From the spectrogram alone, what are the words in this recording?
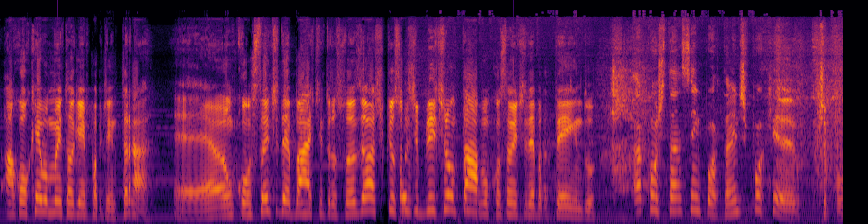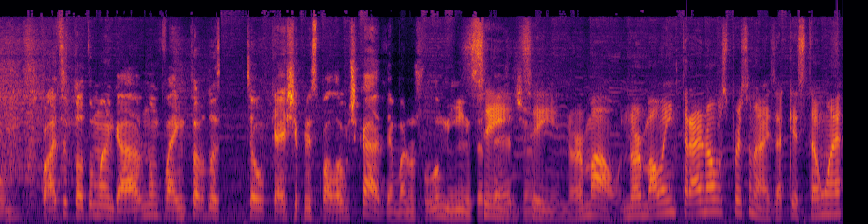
a qualquer momento alguém pode entrar. É, é um constante debate entre os fãs. Eu acho que os fãs de Bleach não estavam constantemente debatendo. A constância é importante porque, tipo, quase todo mangá não vai introduzir seu cast principal logo de cara, demora uns voluminhos Sim, até. tipo. sim, normal. Normal é entrar novos personagens. A questão é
